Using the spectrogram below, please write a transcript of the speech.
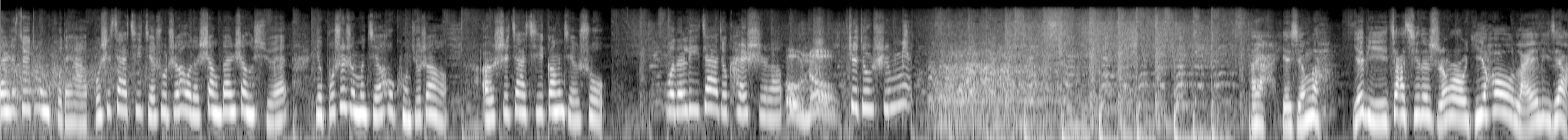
但是最痛苦的呀，不是假期结束之后的上班上学，也不是什么节后恐惧症，而是假期刚结束，我的例假就开始了。Oh no！这就是命。哎呀，也行啊，也比假期的时候一号来例假，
